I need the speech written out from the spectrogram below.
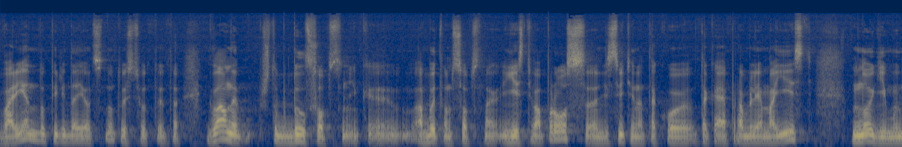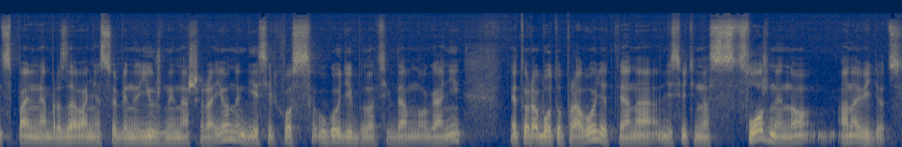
в аренду передается. Ну, то есть вот это главное, чтобы был собственник. Э, об этом, собственно, есть вопрос. Действительно, такой такое, такая проблема есть. Многие муниципальные образования, особенно южные наши районы, где сельхозугодий было всегда много, они эту работу проводят, и она действительно сложная, но она ведется.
